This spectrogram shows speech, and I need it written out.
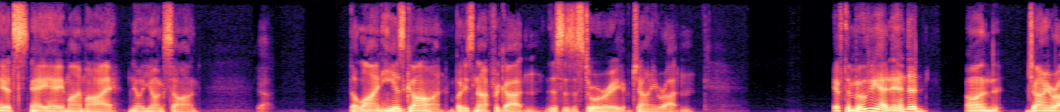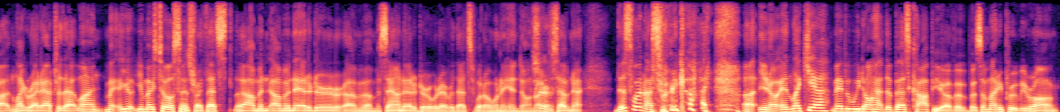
It's Hey Hey My My, Neil Young song. Yeah. The line, He is gone, but he's not forgotten. This is a story of Johnny Rotten. If the movie had ended on Johnny Rotten, like right after that line, it, makes total sense, right? That's I'm an I'm an editor, I'm, I'm a sound editor or whatever. That's what I want to end on, right? Sure. Just having that. This one, I swear to God, uh, you know, and like, yeah, maybe we don't have the best copy of it, but somebody prove me wrong.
